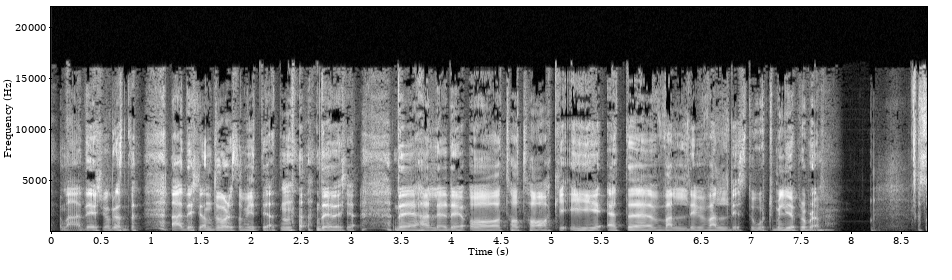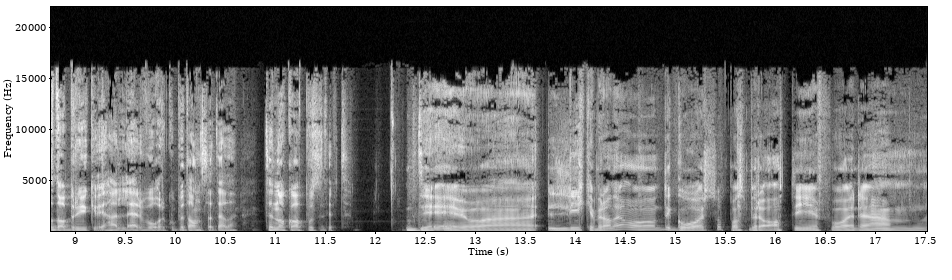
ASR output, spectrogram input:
Nei, det er Nei, det er ikke den dårlige samvittigheten. Det er det ikke. Det er heller det å ta tak i et eh, veldig, veldig stort miljøproblem. Så da bruker vi heller vår kompetanse til det, til noe positivt. Det er jo uh, like bra, det. Og det går såpass bra at de får um,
